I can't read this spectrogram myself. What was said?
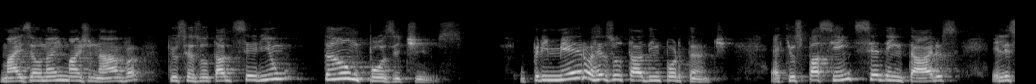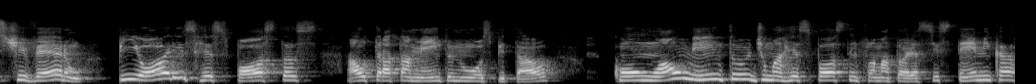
mas eu não imaginava que os resultados seriam tão positivos. O primeiro resultado importante é que os pacientes sedentários eles tiveram piores respostas ao tratamento no hospital, com um aumento de uma resposta inflamatória sistêmica,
